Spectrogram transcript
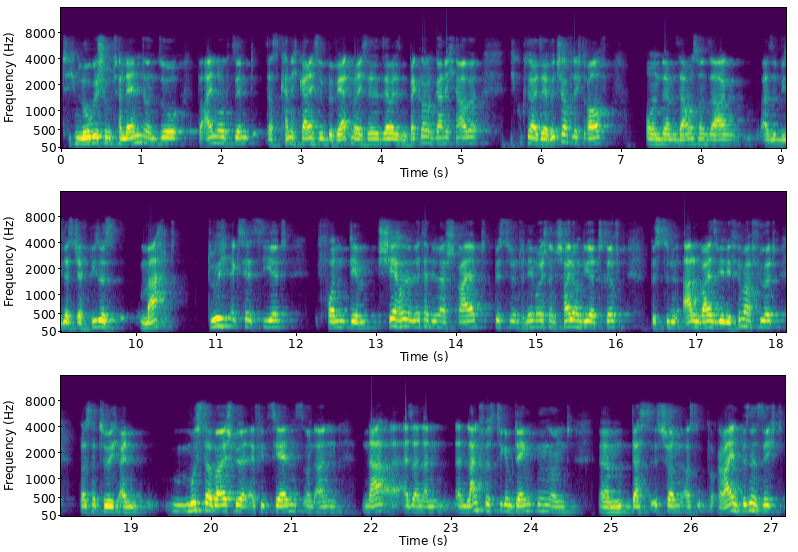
technologischem Talent und so beeindruckt sind. Das kann ich gar nicht so bewerten, weil ich selber diesen Background gar nicht habe. Ich gucke da halt sehr wirtschaftlich drauf und ähm, da muss man sagen, also wie das Jeff Bezos macht, durchexerziert, von dem Shareholder Letter, den er schreibt, bis zu den unternehmerischen Entscheidungen, die er trifft, bis zu den Art und Weise, wie er die Firma führt. Das ist natürlich ein Musterbeispiel an Effizienz und an, also an, an, an langfristigem Denken. Und ähm, das ist schon aus rein Business-Sicht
